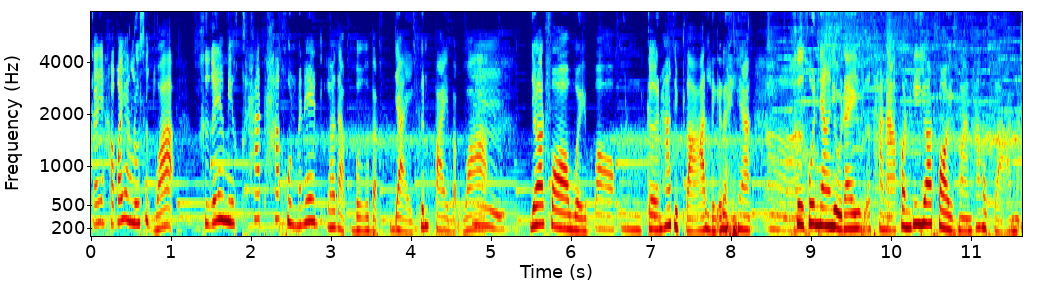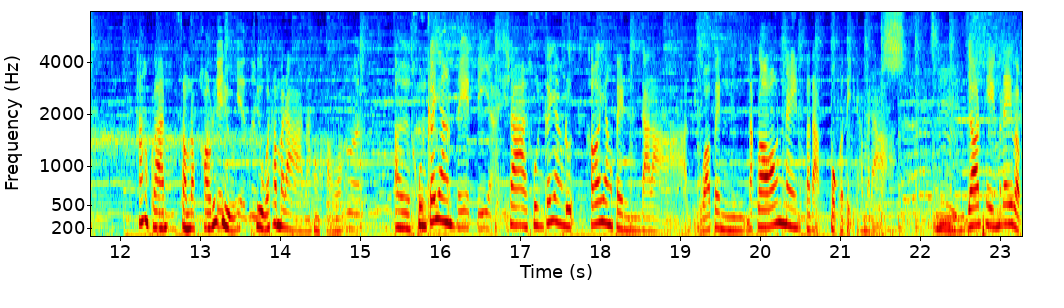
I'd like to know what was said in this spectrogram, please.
ก็เขาก็ยังรู้สึกว่า คือก็ยังมีถ้าถ้าคุณไม่ได้ระดับเบอร์แบบใหญ่ขึ้นไปแบบว่าอืมยอดฟอลเวยปอคุณเกิน 50 ล้านหรืออะไรเงี้ยเออคือคุณยังอยู่ในฐานะคนที่ยอดฟอลอยู่ประมาณ5 6ล้านอะห้าหกล้านอ่าสำหรับเขาที่ถือเกรดๆนะถือว่าธรรมดานะของเขาอะเออเออคุณก็ยังประเทศที่ใหญ่ใช่คุณก็ยังดูก็ยังเป็นดารา หรือว่าเป็นนักร้องในระดับปกติธรรมดาอืม ยอดเพลงไม่ได้แบบ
